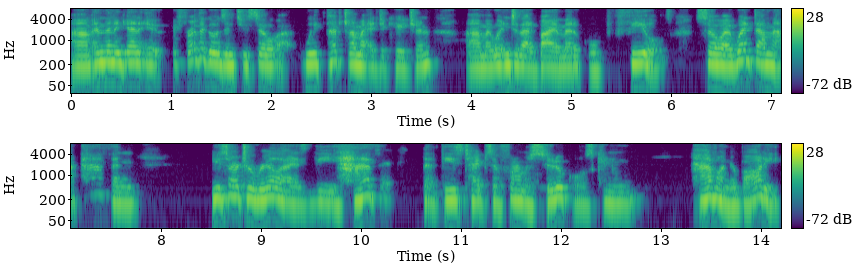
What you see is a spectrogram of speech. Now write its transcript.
Um, and then again, it, it, further goes into so uh, we touched on my education. Um, I went into that biomedical field, so I went down that path, and you start to realize the havoc that these types of pharmaceuticals can have on your body.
